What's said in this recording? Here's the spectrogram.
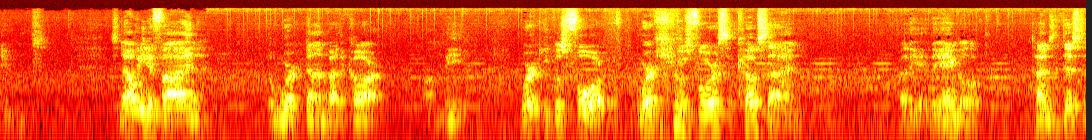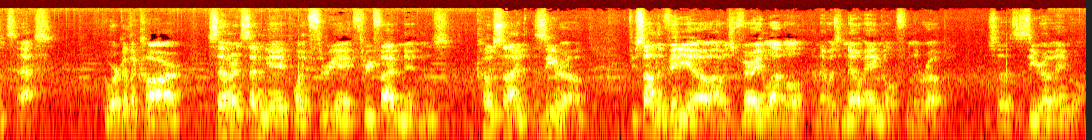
newtons. So now we need to find the work done by the car on me. work equals four. Work equals force cosine by the the angle times the distance s. The work of the car 778.3835 newtons. Cosine zero. If you saw in the video, I was very level and there was no angle from the rope. So zero angle.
